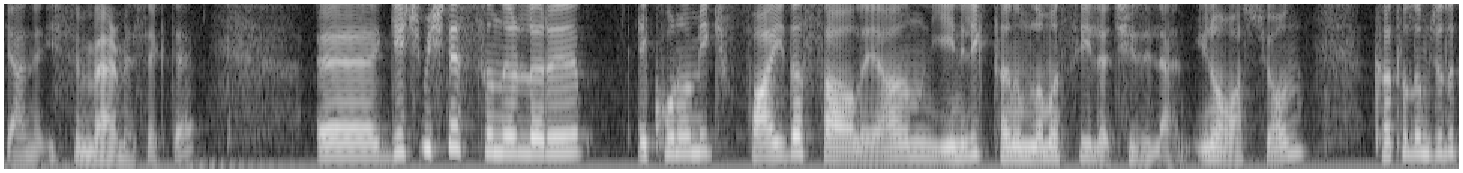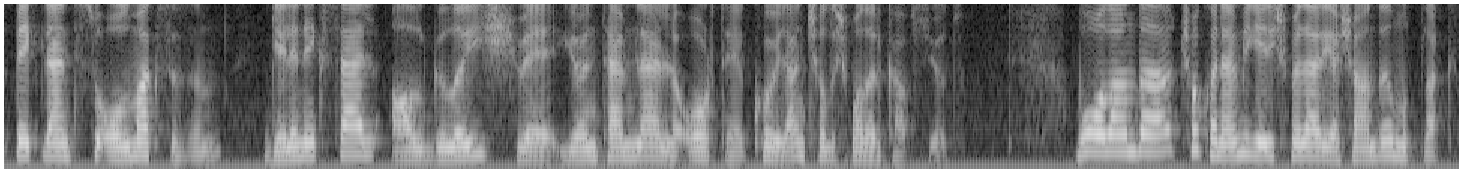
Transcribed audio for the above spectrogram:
Yani isim vermesek de. Ee, geçmişte sınırları ekonomik fayda sağlayan yenilik tanımlamasıyla çizilen inovasyon, katılımcılık beklentisi olmaksızın geleneksel algılayış ve yöntemlerle ortaya koyulan çalışmaları kapsıyordu. Bu alanda çok önemli gelişmeler yaşandığı mutlak.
